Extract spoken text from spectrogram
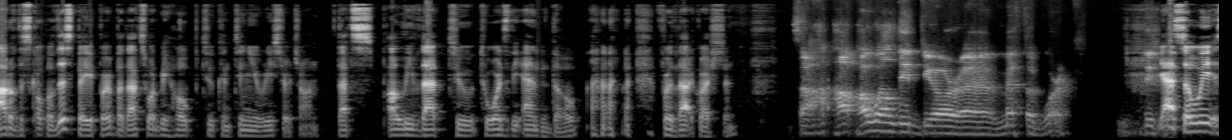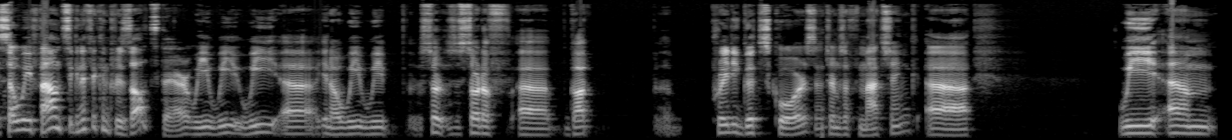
out of the scope of this paper but that's what we hope to continue research on. That's i'll leave that to towards the end though for that question. So how, how well did your uh, method work? Did yeah so we so we found significant results there. We we we uh, you know we we sort, sort of uh, got uh, pretty good scores in terms of matching. Uh, we um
